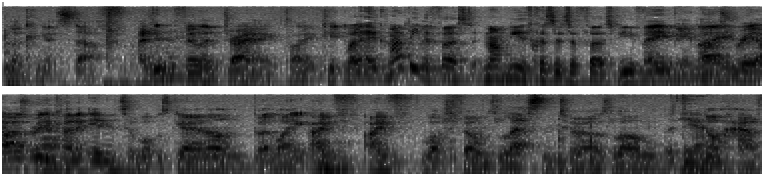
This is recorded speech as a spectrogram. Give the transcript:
looking at stuff. I didn't feel it dragged. Like it, Well, it might be the first. It might be because it's a first view. Maybe, and I was really, I was really Yeah. kind of into what was going on. But like, I've I've watched films less than two hours long that did Yeah. not have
